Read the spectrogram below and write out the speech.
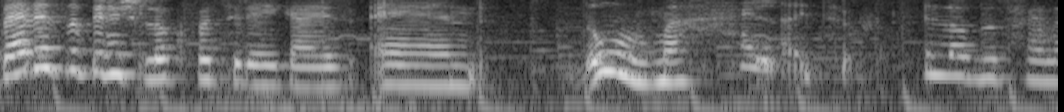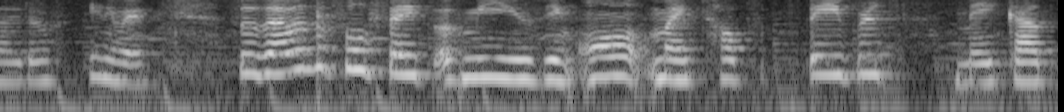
That is the finished look for today guys and oh my highlighter. I love this highlighter. Anyway so that was the full face of me using all my top favorite makeup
